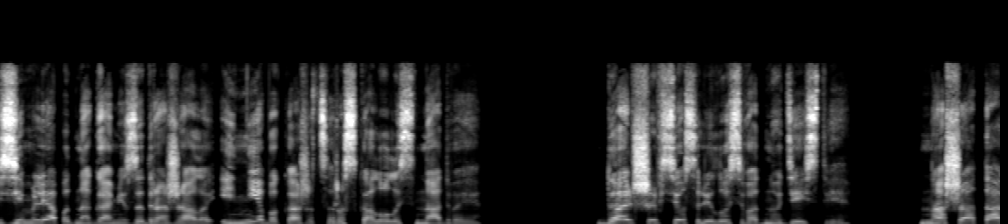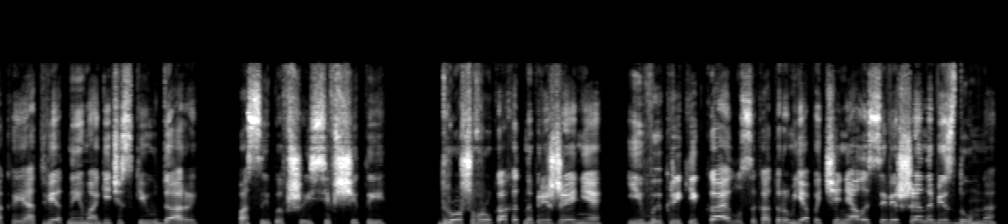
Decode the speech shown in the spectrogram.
Земля под ногами задрожала, и небо, кажется, раскололось надвое. Дальше все слилось в одно действие. Наша атака и ответные магические удары, посыпавшиеся в щиты, дрожь в руках от напряжения и выкрики Кайлуса, которым я подчинялась совершенно бездумно.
